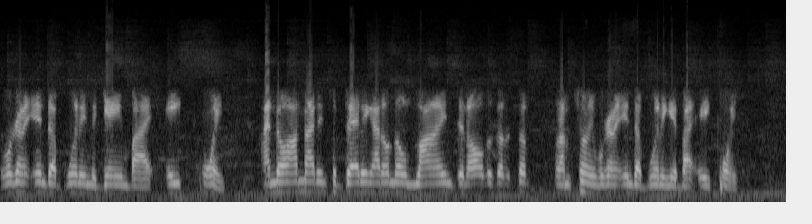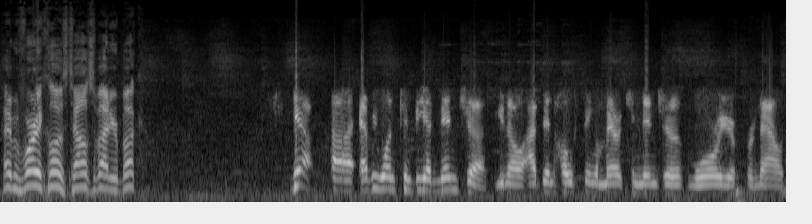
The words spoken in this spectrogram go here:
we're going to end up winning the game by eight points. I know I'm not into betting. I don't know lines and all this other stuff, but I'm telling you, we're going to end up winning it by eight points. Hey, before we close, tell us about your book. Yeah, uh, everyone can be a ninja. You know, I've been hosting American Ninja Warrior for now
